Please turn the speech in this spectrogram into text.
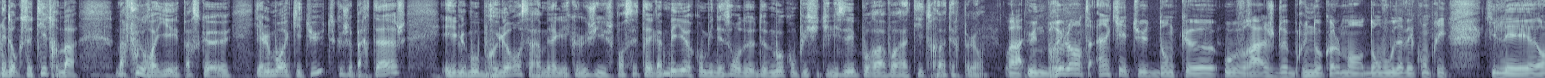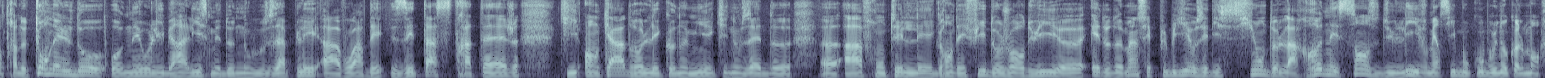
Et donc ce titre m'a foudroyé parce que il y a le mot inquiétude que je partage et le mot brûlant ça ramène à l'écologie. Je pense que c'était la meilleure combinaison de, mots qu'on puisse utiliser pour avoir un titre interpellant. Voilà, une brûlante inquiétude, donc euh, ouvrage de Bruno Coleman, dont vous avez compris qu'il est en train de tourner le dos au néolibéralisme et de nous appeler à avoir des États stratèges qui encadrent l'économie et qui nous aident euh, à affronter les grands défis d'aujourd'hui euh, et de demain. C'est publié aux éditions de la Renaissance du livre. Merci beaucoup Bruno Coleman.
